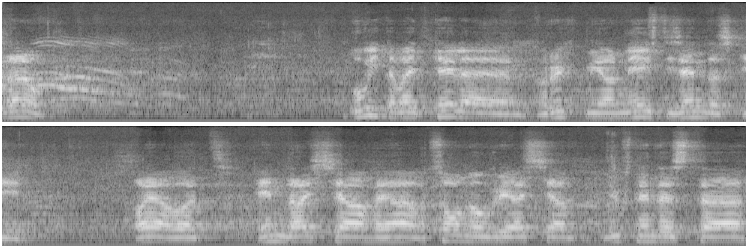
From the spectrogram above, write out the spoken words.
Suur tänu. huvitavaid keelerühmi on Eestis endaski, ajavad enda asja, ajavad soome-ugri asja. üks nendest äh,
